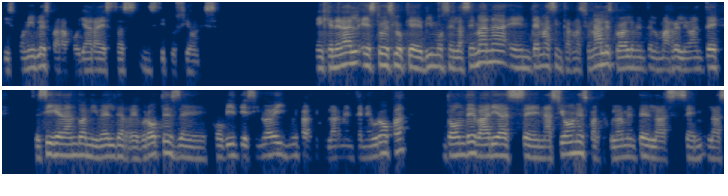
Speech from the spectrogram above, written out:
disponibles para apoyar a estas instituciones. En general, esto es lo que vimos en la semana. En temas internacionales, probablemente lo más relevante se sigue dando a nivel de rebrotes de COVID-19 y muy particularmente en Europa, donde varias eh, naciones, particularmente las, las,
